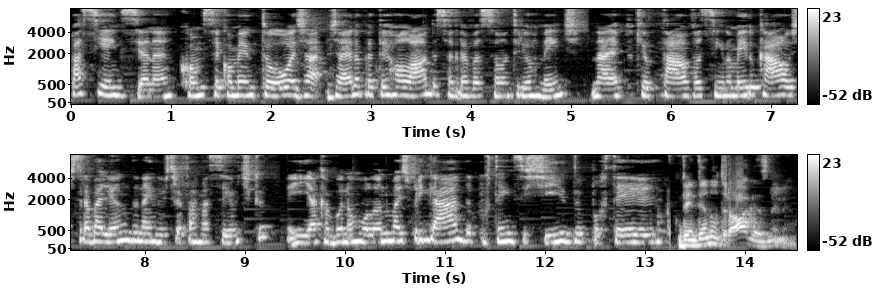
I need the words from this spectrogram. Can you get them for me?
paciência, né? Como você comentou, já, já era para ter rolado essa gravação anteriormente, na época que eu tava assim no meio do caos, trabalhando na indústria farmacêutica e acabou não rolando, mas obrigada por ter insistido, por ter vendendo drogas, né, meu?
